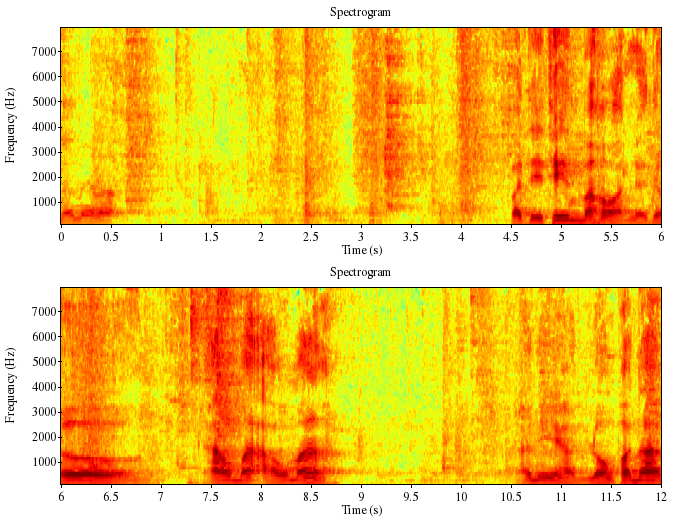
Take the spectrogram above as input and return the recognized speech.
นั่นไม่ละปฏิทินมาหอดเลยเด้อเอามาเอามา อันนี้หันหลวงพ่อนาค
